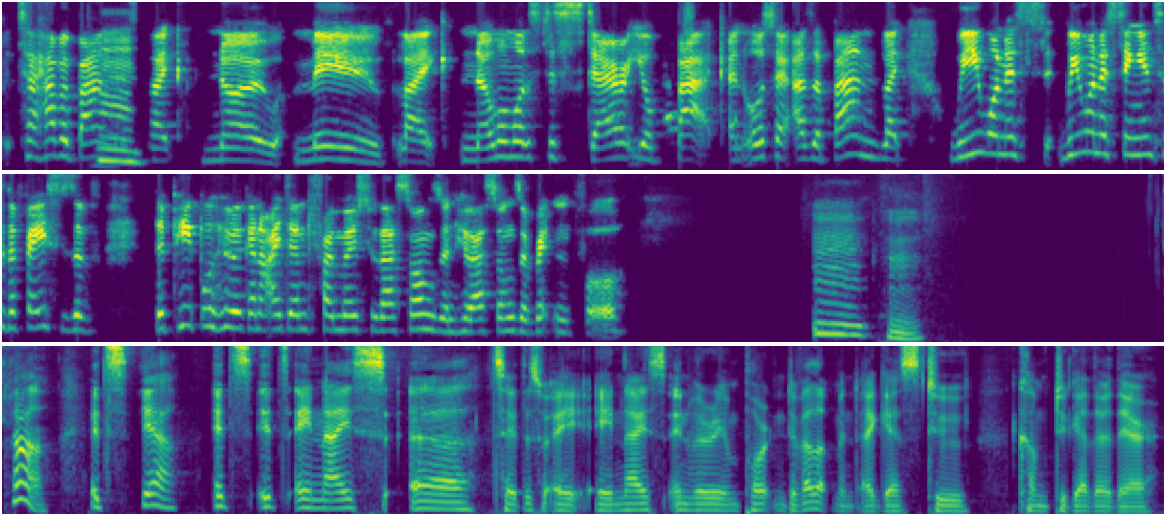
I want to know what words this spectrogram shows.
But to have a band Mm. that's like, no, move. Like no one wants to stare at your back. And also as a band, like we want to we want to sing into the faces of the people who are going to identify most with our songs and who our songs are written for. Mm. Hmm. Huh. It's yeah. It's it's a nice uh say it this way a, a nice and very important development, I guess, to come together there.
